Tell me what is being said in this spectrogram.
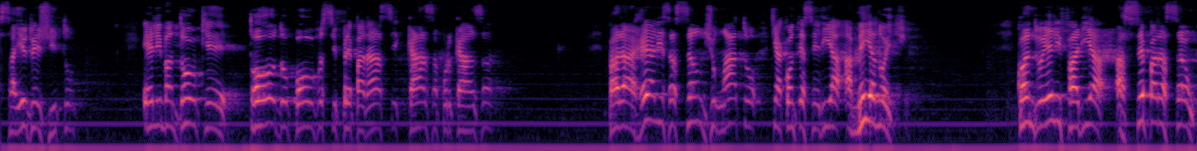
sair do Egito, ele mandou que todo o povo se preparasse casa por casa para a realização de um ato que aconteceria à meia-noite. Quando ele faria a separação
